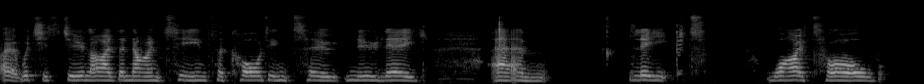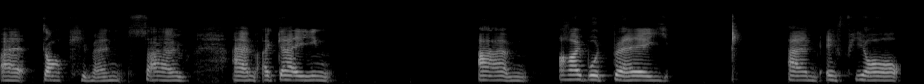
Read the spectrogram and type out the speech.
uh, which is July the 19th according to newly um, leaked Whitehall uh, document. So um, again um, I would be um, if you're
